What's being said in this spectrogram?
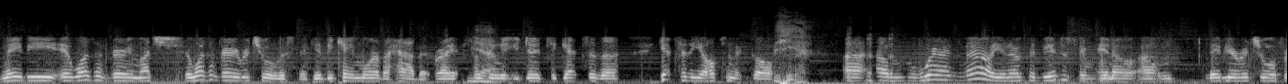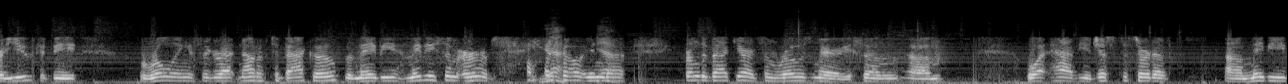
maybe it wasn't very much. It wasn't very ritualistic. It became more of a habit, right? Something Yeah. that you did to get to the get to the ultimate goal. yeah, Uh, um, whereas now, you know, could be interesting. You know, um, maybe a ritual for you could be rolling a cigarette, not of tobacco, but maybe maybe some herbs. You Yeah, know, in yeah. the from the backyard, some rosemary, some um, what have you, just to sort of um, maybe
